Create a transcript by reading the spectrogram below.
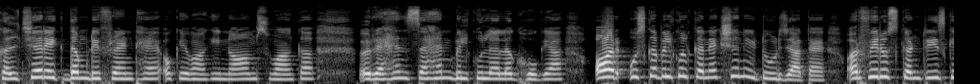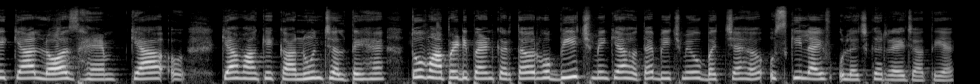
कल्चर एकदम डिफरेंट है ओके वहाँ की नॉर्म्स वहाँ का रहन सहन बिल्कुल अलग हो गया, और उसका बिल्कुल कनेक्शन ही टूट जाता है। और फिर उस कंट्रीज़ के क्या लॉज हैं, क्या क्या वहाँ के कानून चलते हैं तो वहाँ पर डिपेंड करता है, और वो बीच में क्या होता है, बीच में वो बच्चा है, उसकी लाइफ उलझ कर रह जाती है।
